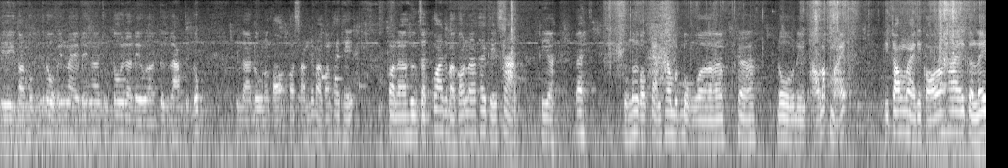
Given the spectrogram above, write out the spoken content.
Thì toàn bộ những cái đồ bên này bên ờ, chúng tôi là đều ờ, tự làm tự đúc. Thì là đồ nó có có sẵn cho bà con thay thế. Còn uh, hướng dẫn qua cho bà con uh, thay thế sạc thì uh, đây chúng tôi có kèm theo một bộ uh, uh, đồ để tháo lắp máy thì trong này thì có hai cờ lê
